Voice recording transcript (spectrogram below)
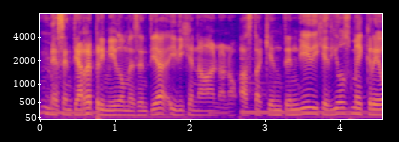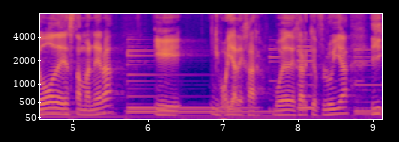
me sentía reprimido, me sentía y dije, no, no, no. Hasta que entendí, dije, Dios me creó de esta manera y, y voy a dejar, voy a dejar que fluya. Y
